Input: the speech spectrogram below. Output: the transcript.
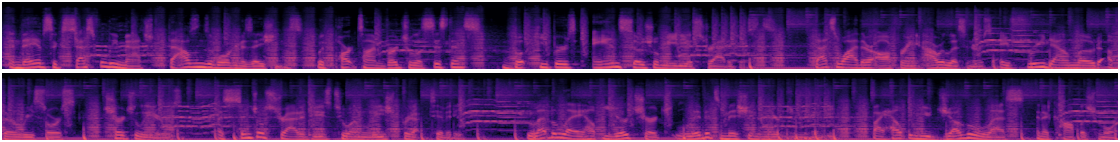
and they have successfully matched thousands of organizations with part time virtual assistants, bookkeepers, and social media strategists. That's why they're offering our listeners a free download of their resource, Church Leaders Essential Strategies to Unleash Productivity. Let Belay help your church live its mission in your community by helping you juggle less and accomplish more.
